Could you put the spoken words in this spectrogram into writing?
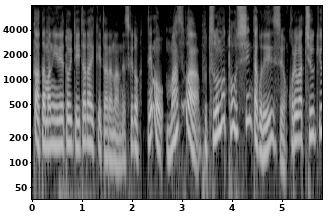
と頭にに入れといていただけたらなんですけど、でも、まずは普通の投資信託でいいですよ。これは中級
